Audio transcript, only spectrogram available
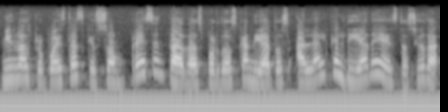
mismas propuestas que son presentadas por dos candidatos a la alcaldía de esta ciudad.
